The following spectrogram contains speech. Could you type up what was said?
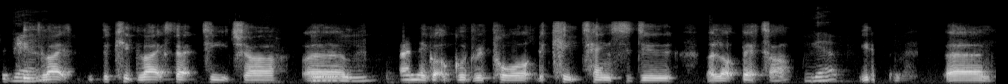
the Yeah. kid likes the kid likes that teacher um, and they got a good report the kid tends to do a lot better Yeah. you know, um,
